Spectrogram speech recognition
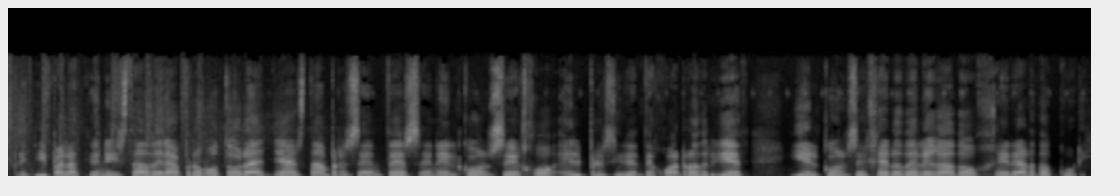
principal accionista de la promotora, ya están presentes en el Consejo el presidente Juan Rodríguez y el consejero delegado Gerardo Curi.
